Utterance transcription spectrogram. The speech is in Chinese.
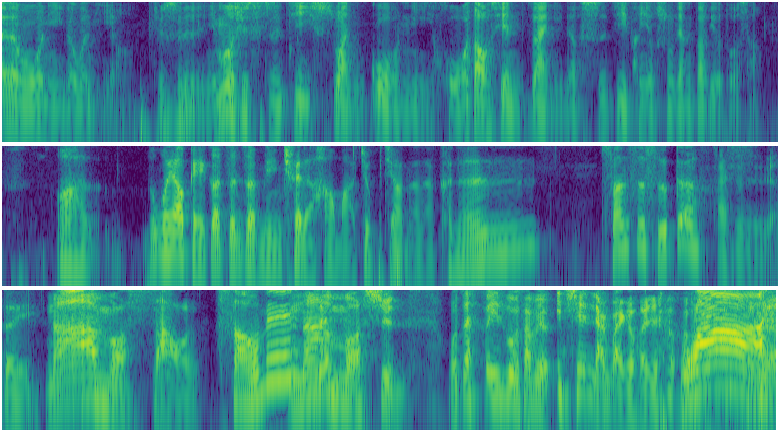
艾伦，我问你一个问题哦，就是你有没有去实际算过，你活到现在，你的实际朋友数量到底有多少？哇，如果要给一个真正明确的号码，就比较难了，可能三四十个，三四十个，对，那么少，少咩？那么逊？我在 Facebook 上面有一千两百个朋友，哇！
